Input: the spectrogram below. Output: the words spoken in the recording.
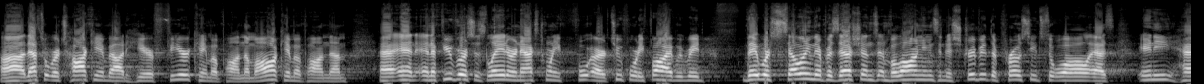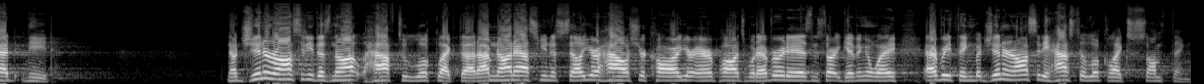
Uh, that's what we're talking about here. Fear came upon them, awe came upon them. Uh, and, and a few verses later in Acts 24, or 2.45, we read, They were selling their possessions and belongings and distribute the proceeds to all as any had need. Now, generosity does not have to look like that. I'm not asking you to sell your house, your car, your AirPods, whatever it is, and start giving away everything, but generosity has to look like something.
